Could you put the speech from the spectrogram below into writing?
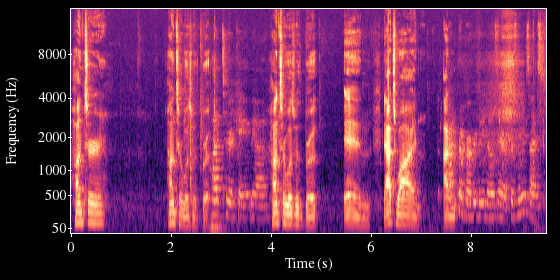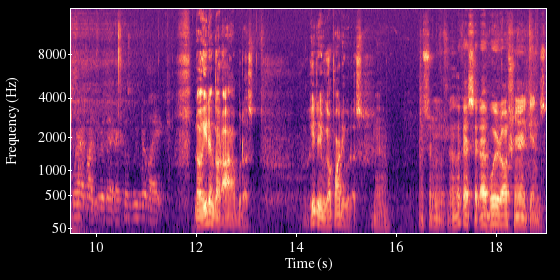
Hunter. Hunter was with Brooke. Hunter came, yeah. Hunter was with Brooke, and that's why I I remember everybody that was there. For some reason, I swear I thought you were there because we were like, no. He didn't go to IHOP with us. He didn't even go party with us. yeah. I certainly was. Now, like I said, I avoided all shenanigans.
